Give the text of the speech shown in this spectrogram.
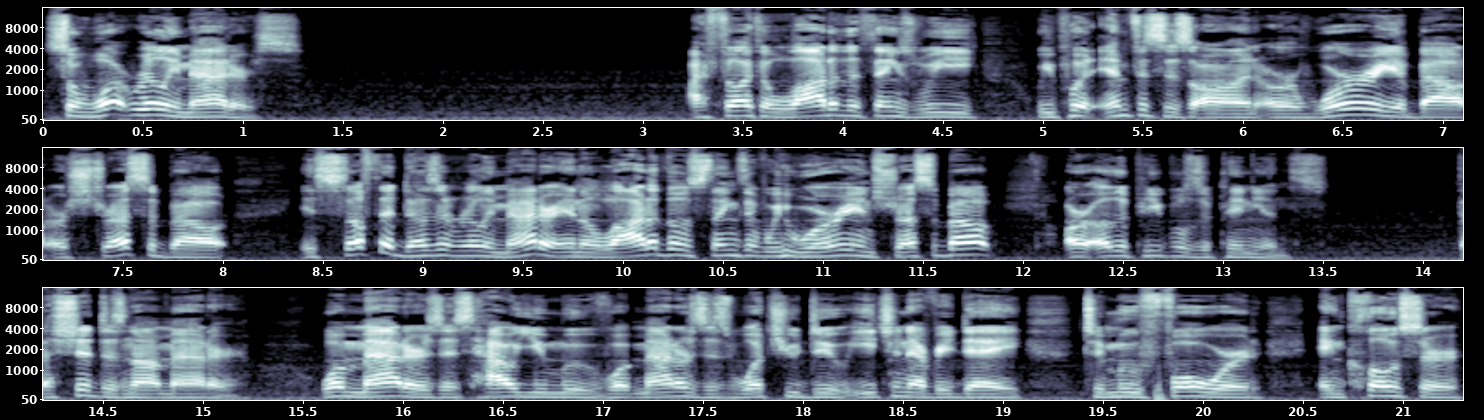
So what really matters? I feel like a lot of the things we we put emphasis on or worry about or stress about is stuff that doesn't really matter. And a lot of those things that we worry and stress about are other people's opinions. That shit does not matter. What matters is how you move. What matters is what you do each and every day to move forward and closer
